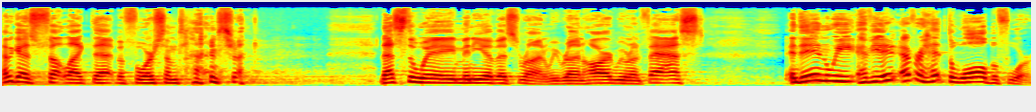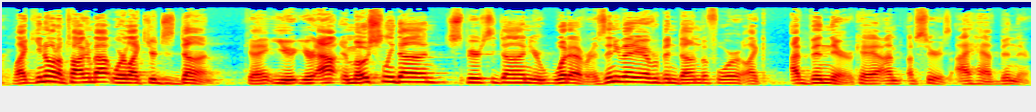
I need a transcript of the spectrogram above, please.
Have you guys felt like that before sometimes? That's the way many of us run. We run hard, we run fast. And then we have you ever hit the wall before? Like, you know what I'm talking about? Where like you're just done. Okay? You, you're out emotionally done, spiritually done, you're whatever. Has anybody ever been done before? Like, I've been there, okay? I'm, I'm serious. I have been there.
